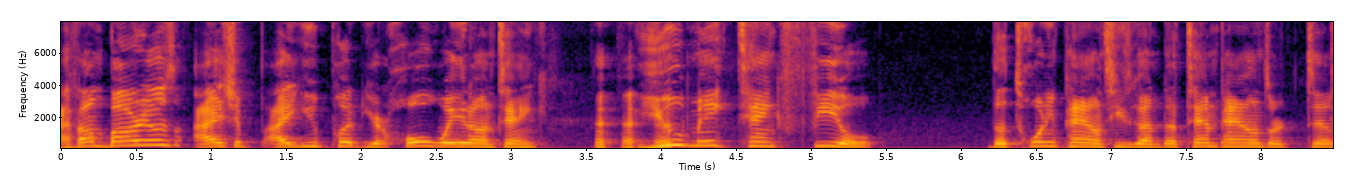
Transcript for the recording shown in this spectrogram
if I'm Barrios, I should I you put your whole weight on Tank. you make Tank feel the 20 pounds he's got, the 10 pounds or 10,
